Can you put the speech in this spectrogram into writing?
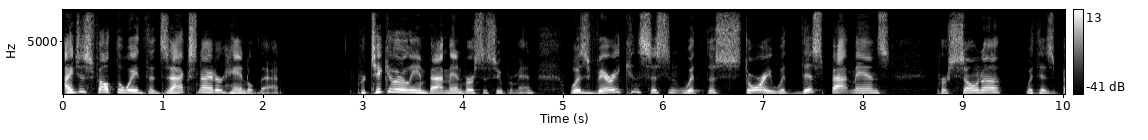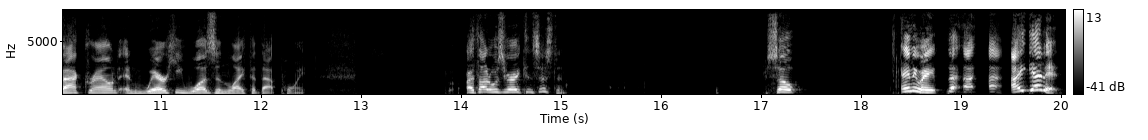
I just felt the way that Zack Snyder handled that, particularly in Batman versus Superman, was very consistent with the story, with this Batman's persona, with his background, and where he was in life at that point. I thought it was very consistent. So, anyway, I, I, I get it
